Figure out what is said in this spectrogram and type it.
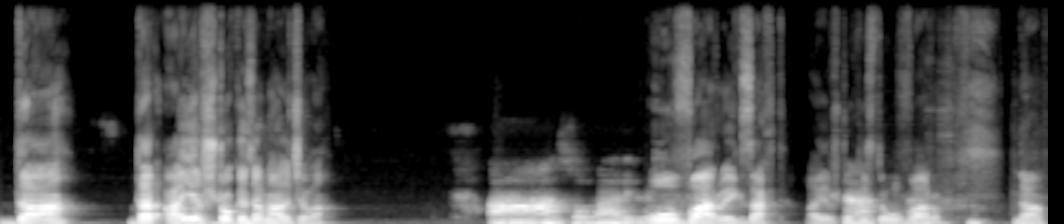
Da, dar Eierstock înseamnă altceva. a, sovarele, Ovarul, exact. Eierstock Da, este ovarul. Da?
